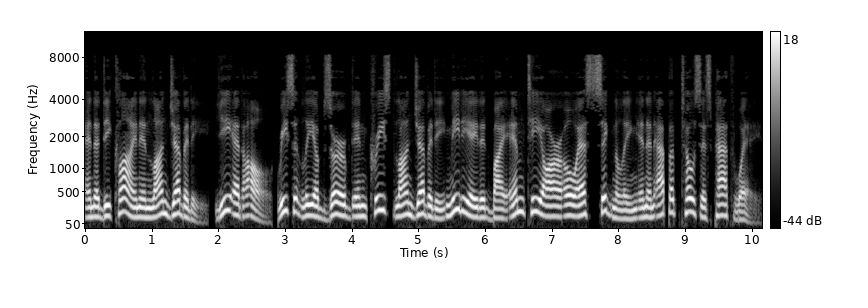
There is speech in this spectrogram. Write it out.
and a decline in longevity. Yee et al. recently observed increased longevity mediated by MTROS signaling in an apoptosis pathway.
